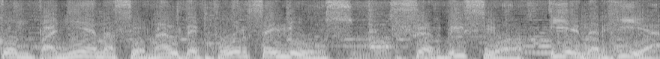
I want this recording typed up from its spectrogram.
Compañía Nacional de Fuerza y Luz, Servicio y Energía.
